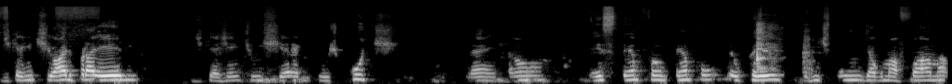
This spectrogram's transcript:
de que a gente olhe para ele, de que a gente o enxergue, o escute. Né? Então, esse tempo foi um tempo, eu creio, que a gente tem, de alguma forma,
